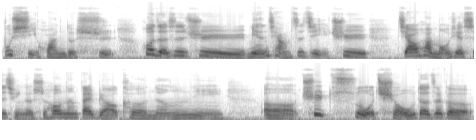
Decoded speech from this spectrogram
不喜欢的事，或者是去勉强自己去交换某一些事情的时候呢，代表可能你呃去所求的这个。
